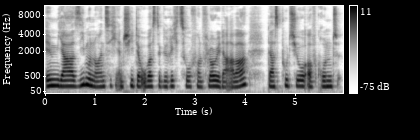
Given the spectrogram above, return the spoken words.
Im Jahr 97 entschied der oberste Gerichtshof von Florida aber, dass Puccio aufgrund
